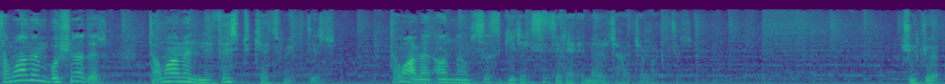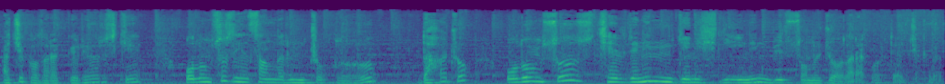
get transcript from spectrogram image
Tamamen boşunadır, tamamen nefes tüketmektir. Tamamen anlamsız, gereksiz yere enerji harcamaktır. Çünkü açık olarak görüyoruz ki olumsuz insanların çokluğu daha çok olumsuz çevrenin genişliğinin bir sonucu olarak ortaya çıkıyor.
